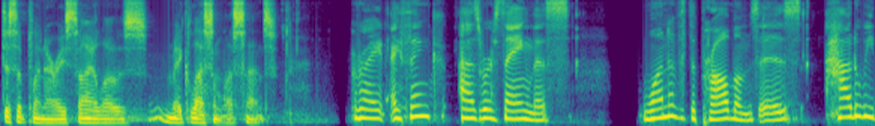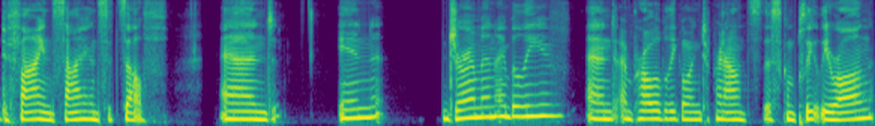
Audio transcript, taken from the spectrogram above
disciplinary silos make less and less sense. Right. I think as we're saying this, one of the problems is how do we define science itself? And in German, I believe, and I'm probably going to pronounce this completely wrong,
